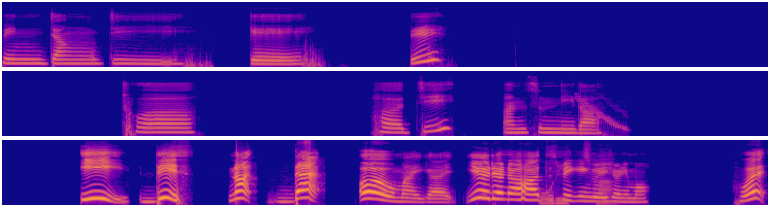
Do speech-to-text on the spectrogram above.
된장찌개를 좋아하지 않습니다. E this not that Oh my god. You don't know how to speak English anymore. What?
